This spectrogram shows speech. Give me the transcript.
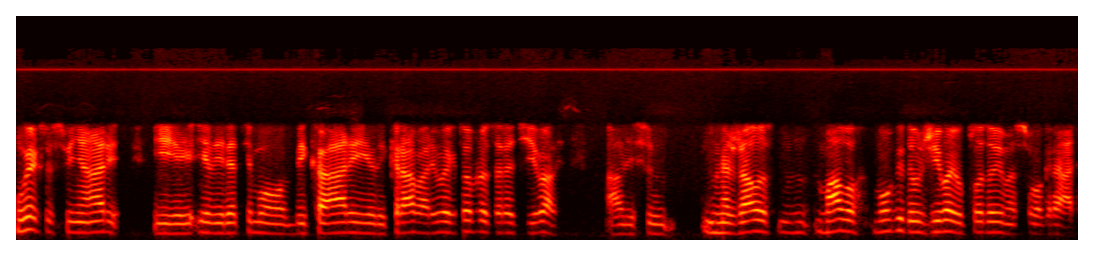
Uvek su svinjari i, ili recimo bikari ili kravari uvek dobro zarađivali, ali su nažalost malo mogli da uživaju u plodovima svog rada,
